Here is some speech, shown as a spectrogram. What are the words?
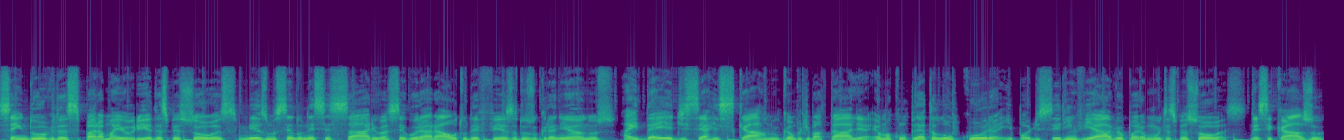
Sem dúvidas, para a maioria das pessoas, mesmo sendo necessário assegurar a autodefesa dos ucranianos, a ideia de se arriscar no campo de batalha é uma completa loucura e pode ser inviável para muitas pessoas. Nesse caso,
